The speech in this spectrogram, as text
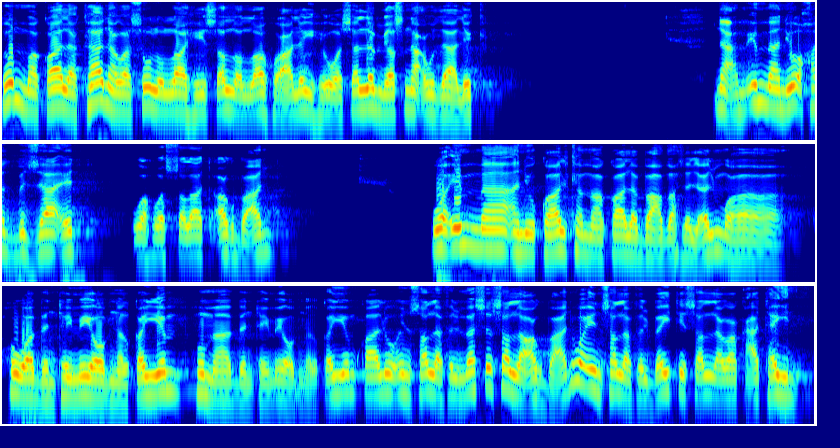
ثم قال كان رسول الله صلى الله عليه وسلم يصنع ذلك. نعم إما أن يؤخذ بالزائد وهو الصلاة أربعا وإما أن يقال كما قال بعض أهل العلم هو ابن تيمية وابن القيم هما ابن تيمية وابن القيم قالوا إن صلى في المسجد صلى أربعا وإن صلى في البيت صلى ركعتين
